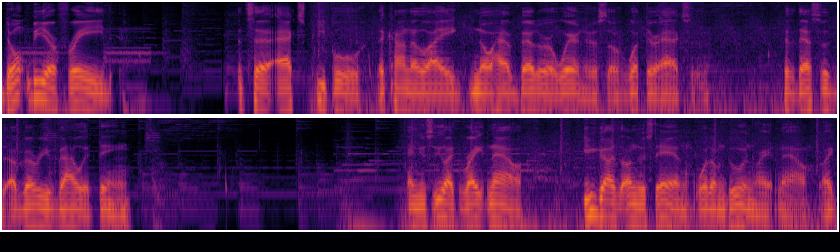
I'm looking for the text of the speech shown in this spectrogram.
don't be afraid to ask people that kind of like, you know, have better awareness of what they're asking. Because that's a, a very valid thing. And you see, like, right now, you guys understand what I'm doing right now. Like,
